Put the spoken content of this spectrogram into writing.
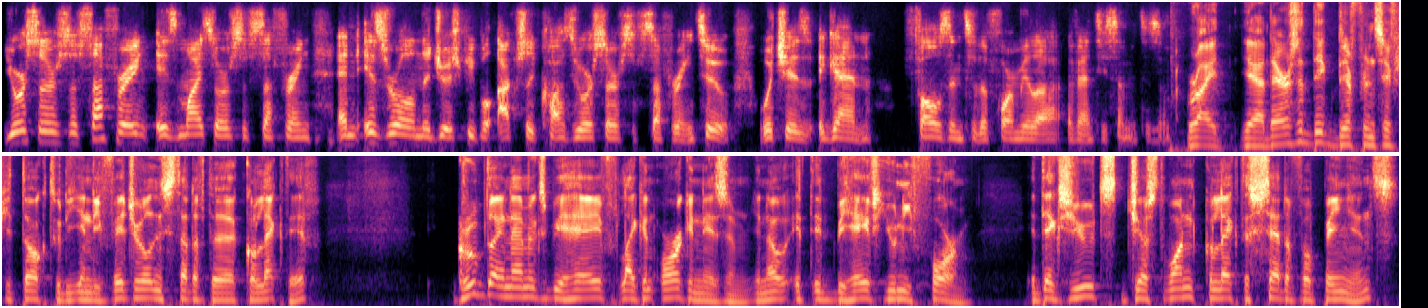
Your source of suffering is my source of suffering, and Israel and the Jewish people actually cause your source of suffering too, which is again falls into the formula of anti-Semitism. Right. Yeah. There's a big difference if you talk to the individual instead of the collective. Group dynamics behave like an organism. You know, it, it behaves uniform. It exudes just one collective set of opinions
